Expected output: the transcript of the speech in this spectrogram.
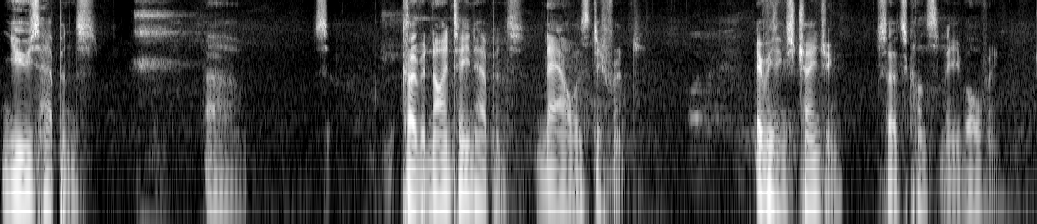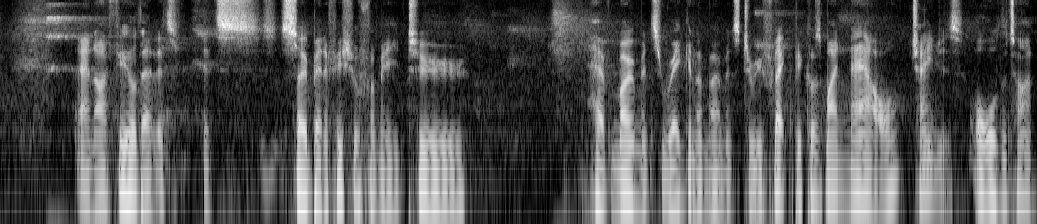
News happens. Um, so COVID 19 happens. Now is different. Everything's changing, so it's constantly evolving. And I feel that it's it's so beneficial for me to have moments, regular moments to reflect because my now changes all the time.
